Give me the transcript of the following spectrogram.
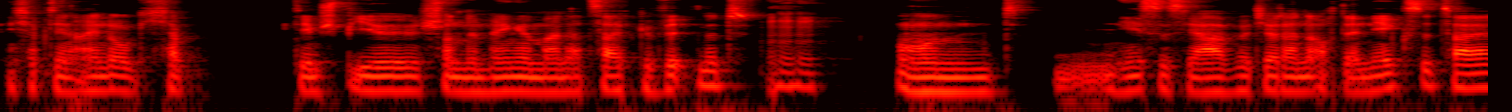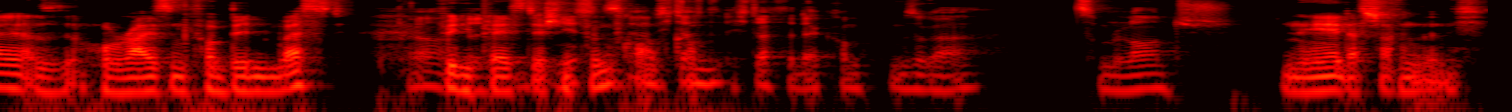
ich habe den Eindruck, ich habe dem Spiel schon eine Menge meiner Zeit gewidmet. Mhm. Und nächstes Jahr wird ja dann auch der nächste Teil, also Horizon Forbidden West, ja, für die PlayStation 5 Jahr, rauskommen. Ich dachte, ich dachte, der kommt sogar zum Launch. Nee, das schaffen sie nicht.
